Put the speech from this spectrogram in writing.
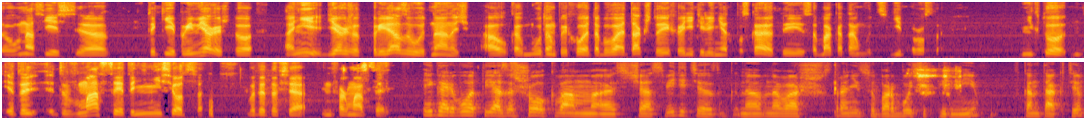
у нас есть э, такие примеры, что они держат, привязывают на ночь, а как утром приходят, а бывает так, что их родители не отпускают, и собака там вот сидит просто. Никто, это, это в массы это не несется, вот эта вся информация. Игорь, вот я зашел к вам э, сейчас, видите, на, на вашу страницу Барбосик Перми ВКонтакте.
